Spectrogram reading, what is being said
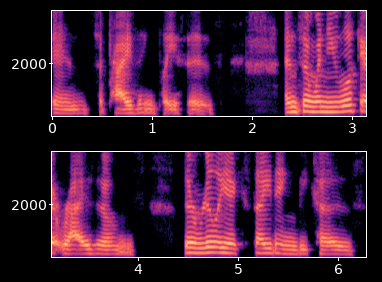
in surprising places. And so, when you look at rhizomes, they're really exciting because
